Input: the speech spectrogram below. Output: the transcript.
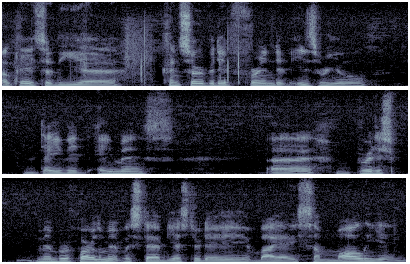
Okay, so the uh, conservative friend of Israel, David Amess, uh, British member of parliament, was stabbed yesterday by a Somalian.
